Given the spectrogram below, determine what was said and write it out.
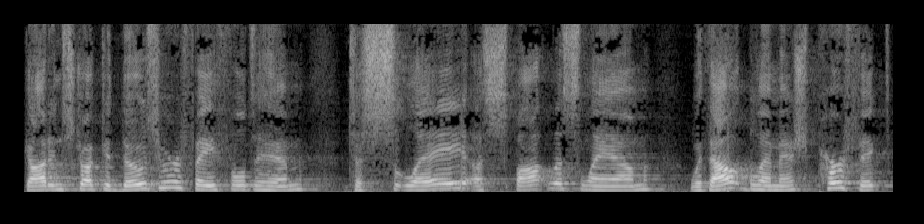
God instructed those who were faithful to him to slay a spotless lamb without blemish, perfect,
